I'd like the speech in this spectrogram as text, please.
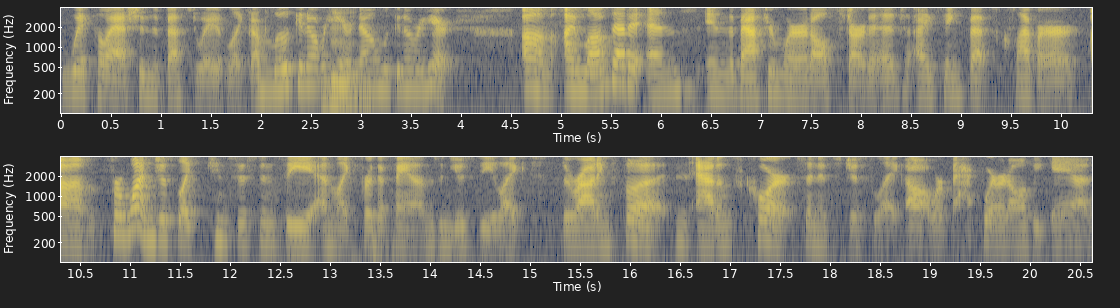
whiplash in the best way of like i'm looking over here Mm-hmm. now i'm looking over here um, i love that it ends in the bathroom where it all started. I think that's clever. Um, for one just like consistency and like for the fans and you see like the rotting foot and adam's corpse and it's just like oh we're back where it all began.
